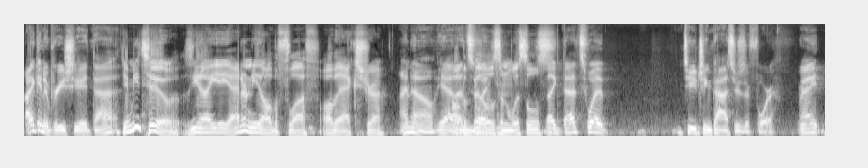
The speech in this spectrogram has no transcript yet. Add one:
I can appreciate that. Yeah, me too. You know, yeah, I don't need all the fluff, all the extra, I know. Yeah. all the bells like, and whistles. like that's what teaching pastors are for, right?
